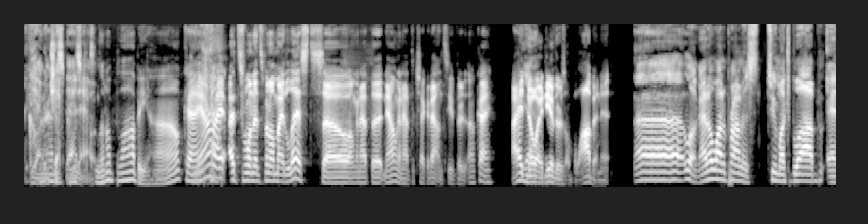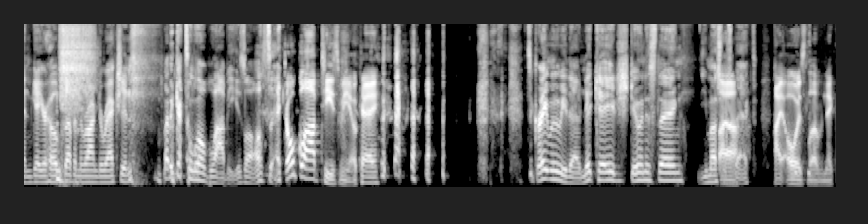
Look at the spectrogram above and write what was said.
if you haven't checked that out. A little blobby, huh? Okay, Yeah. all right. That's one that's been on my list, so I'm gonna have to now. I'm gonna have to check it out and see if there's okay. I had no Yeah. idea there's a blob in it. Uh, look, I don't want to promise too much blob and get your hopes up in the wrong direction, but it gets a little blobby, is all I'll say. Don't blob tease me, okay? It's a great movie, though. Nick Cage doing his thing. You must Wow. respect. I always love Nick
